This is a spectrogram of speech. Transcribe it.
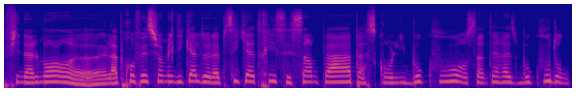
finalement la profession médicale de la psychiatrie, c'est sympa parce qu'on lit beaucoup, on s'intéresse beaucoup, donc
